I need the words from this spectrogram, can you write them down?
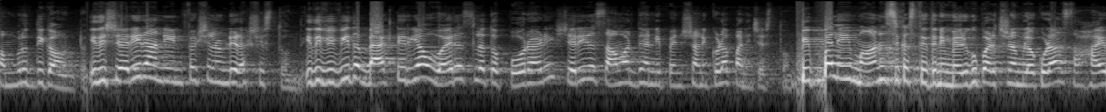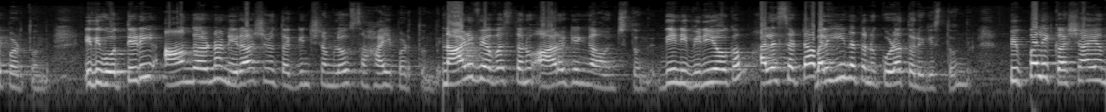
సమృద్ధిగా ఉంటుంది. ఇది శరీరాన్ని ఇన్ఫెక్షన్ నుండి రక్షిస్తుంది. ఇది వివిధ బ్యాక్టీరియా వైరస్లతో పోరాడి శరీర సామర్థ్యాన్ని పెంచడానికి కూడా పనిచేస్తుంది. పిప్పలి మానసిక మానసిక స్థితిని మెరుగుపరచడంలో కూడా సహాయపడుతుంది. ఇది ఒత్తిడి ఆందోళన నిరాశను తగ్గించడంలో సహాయపడుతుంది. నాడి వ్యవస్థను ఆరోగ్యంగా ఉంచుతుంది. దీని వినియోగం అలసట బలహీనతను కూడా తొలగిస్తుంది. పిప్పలి కషాయం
